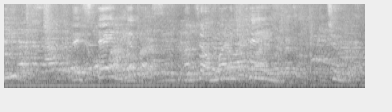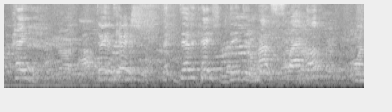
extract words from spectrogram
leave us. They stayed with us until money came to pay them. Dedication. De- Dedication. They did not slack up on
